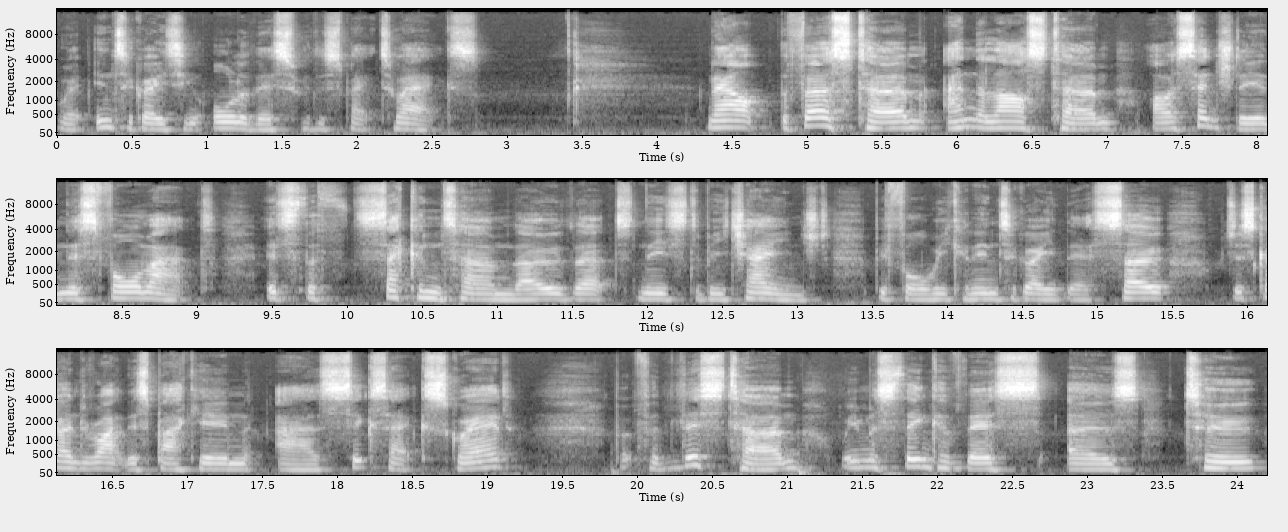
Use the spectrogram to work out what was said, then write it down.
We're integrating all of this with respect to x. Now, the first term and the last term are essentially in this format. It's the second term, though, that needs to be changed before we can integrate this. So we're just going to write this back in as 6x squared. But for this term, we must think of this as 2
